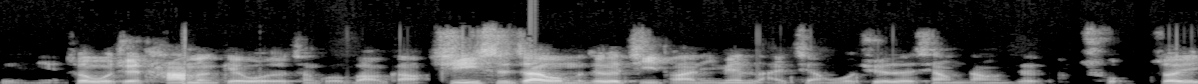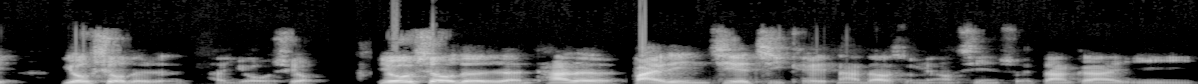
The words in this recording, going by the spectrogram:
五年，所以我觉得他们给我的成果报告，即使在我们这个集团里面来讲，我觉得相当的不错，所以优秀的人很优秀。优秀的人，他的白领阶级可以拿到什么样薪水？大概以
